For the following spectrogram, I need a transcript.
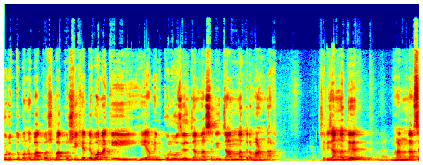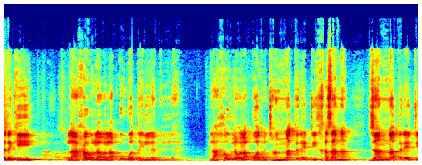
গুরুত্বপূর্ণ বাক্য বাক্য শিখে দেব নাকি? হি আমিন কুনুজিল জান্না সেটি জান্নাতের ভান্ডার সেটি জান্নাতের ভান্ডার সেটা কি? লা হাউলা ওয়ালা কুওয়াতা ইল্লা বিল্লাহ। লা হাউলা ওয়ালা জান্নাতের এটি খাজানা, জান্নাতের এটি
